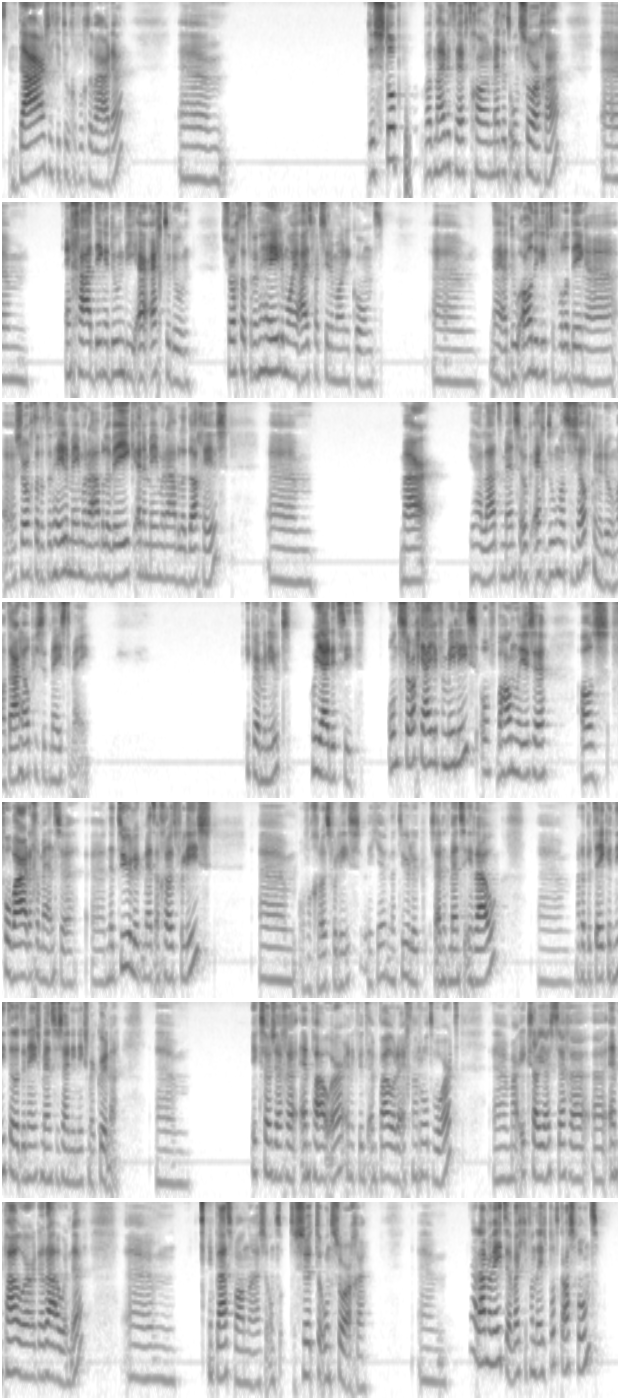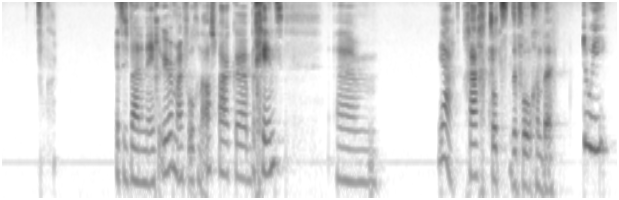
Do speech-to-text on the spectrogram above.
Daar zit je toegevoegde waarde. Dus stop, wat mij betreft, gewoon met het ontzorgen. Um, en ga dingen doen die er echt toe doen. Zorg dat er een hele mooie uitvaartceremonie komt. Um, nou ja, doe al die liefdevolle dingen. Uh, zorg dat het een hele memorabele week en een memorabele dag is. Um, maar ja, laat de mensen ook echt doen wat ze zelf kunnen doen, want daar help je ze het meeste mee. Ik ben benieuwd hoe jij dit ziet. Ontzorg jij je families of behandel je ze als volwaardige mensen? Uh, natuurlijk met een groot verlies. Um, of een groot verlies, weet je. Natuurlijk zijn het mensen in rouw. Um, maar dat betekent niet dat het ineens mensen zijn die niks meer kunnen. Um, ik zou zeggen empower. En ik vind empoweren echt een rot woord. Maar ik zou juist zeggen uh, empower de rouwende. in plaats van ze, ont ze, te ontzorgen. Nou, laat me weten wat je van deze podcast vond. Het is bijna 9 uur. Mijn volgende afspraak begint. ja, graag tot de volgende. Doei!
